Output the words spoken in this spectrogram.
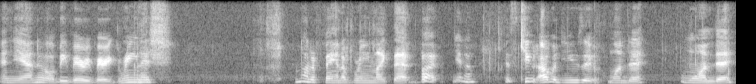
And yeah, I know it'll be very, very greenish. I'm not a fan of green like that, but you know, It's cute. I would use it one day. One day.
